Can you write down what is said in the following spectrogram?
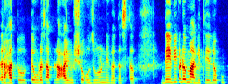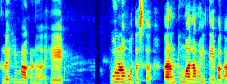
राहतो तेवढंच आपलं आयुष्य उजळून निघत असतं. देवीकडं मागितलेलं कुठलंही मागणं हे पूर्ण होत असतं. कारण तुम्हाला माहिती आहे बघा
